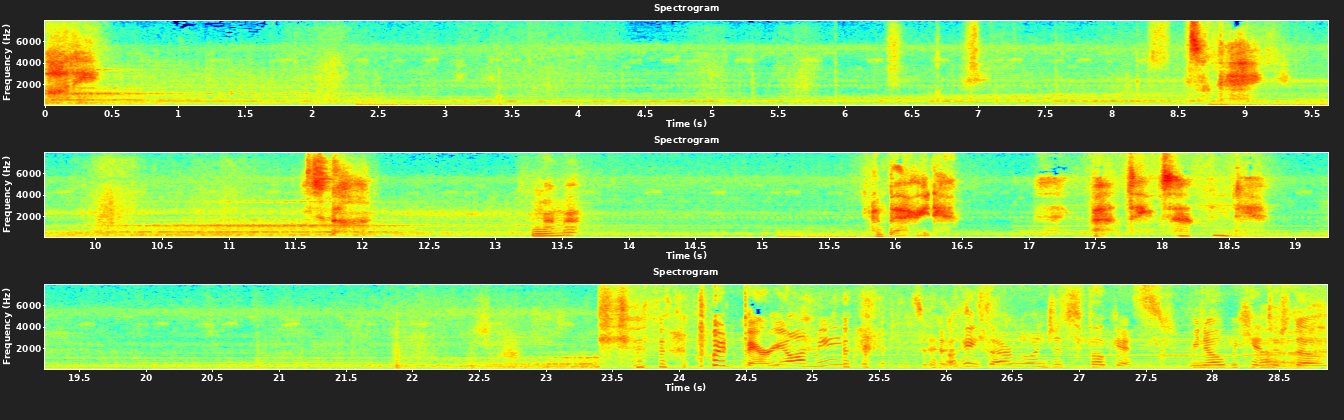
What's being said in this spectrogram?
Honey. It's okay. He's gone. Remember? I buried him. Bad things happened to you. On me? okay, so everyone just focus. We know we can't touch those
